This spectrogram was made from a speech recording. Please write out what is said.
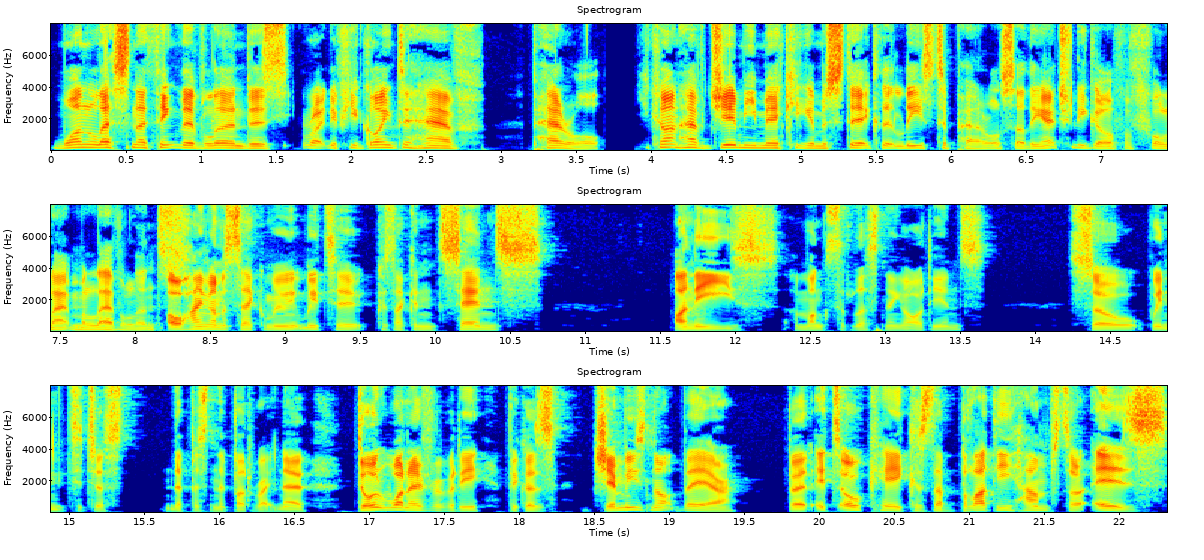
One lesson I think they've learned is right if you're going to have peril, you can't have Jimmy making a mistake that leads to peril. So they actually go for full out malevolence. Oh, hang on a second. We need to because I can sense unease amongst the listening audience. So we need to just nip us in the bud right now. Don't warn everybody because Jimmy's not there, but it's okay because the bloody hamster is.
